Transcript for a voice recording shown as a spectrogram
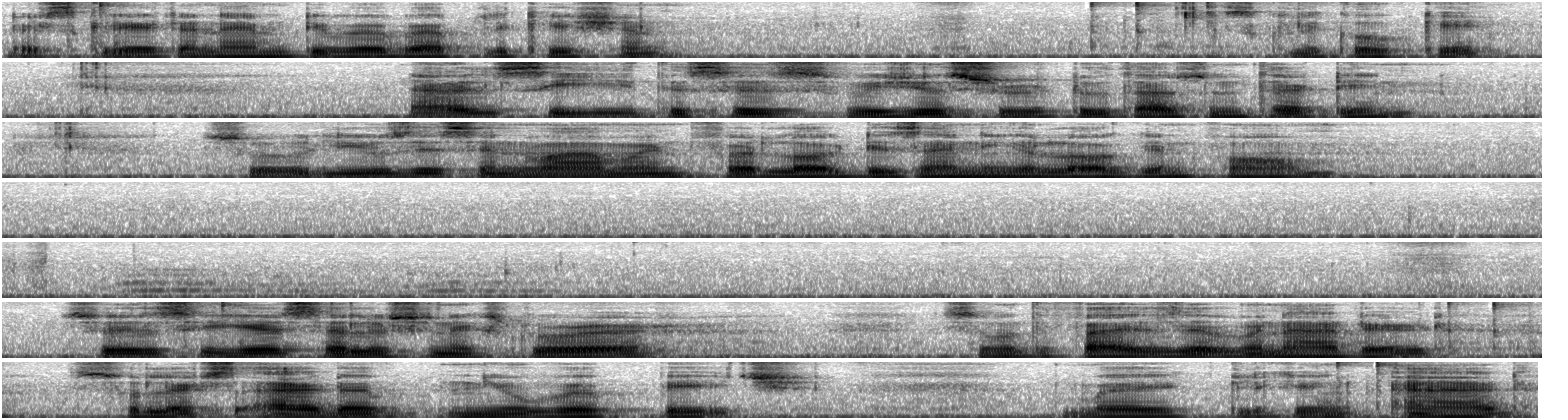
let's create an empty web application. Let's click OK. Now we'll see this is Visual Studio 2013 so we'll use this environment for log designing a login form so you'll see here solution explorer some of the files have been added. So let's add a new web page by clicking add.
